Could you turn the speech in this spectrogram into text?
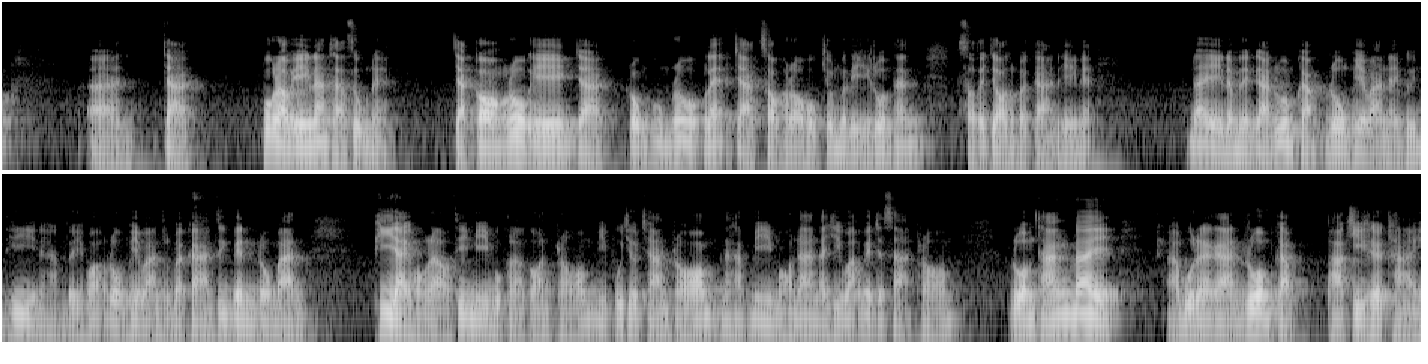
จากพวกเราเองด้านสาธารณสุขเนี่ยจากกองโรคเอง จากกรมควบคุมโรค และจากสคร6ชนบุรีรวมทั้งสตจสุพรปราการเองเนี่ยได้ดำเนินการร่วมกับโรงพยาบาลในพื้นที่นะครับ โดยเฉพาะโรงพยาบาลสุพรปราการ ซึ่งเป็นโรงพยาบาลพี่ใหญ่ของเราที่มีบุคลากรพร้อม มีผู้เชี่ยวชาญพร้อมนะครับ มีหมอด้านอาชีวเวชศาสตร์พร้อม รวมทั้งได้ บูรณาการร่วมกับภาคีเครือข่าย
